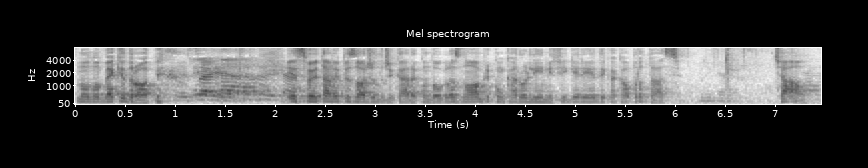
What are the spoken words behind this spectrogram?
no, no backdrop. Isso aí. Obrigada. Esse foi o oitavo episódio do De Cara com Douglas Nobre, com Caroline Figueiredo e Cacau Protássio. Obrigada. Tchau.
